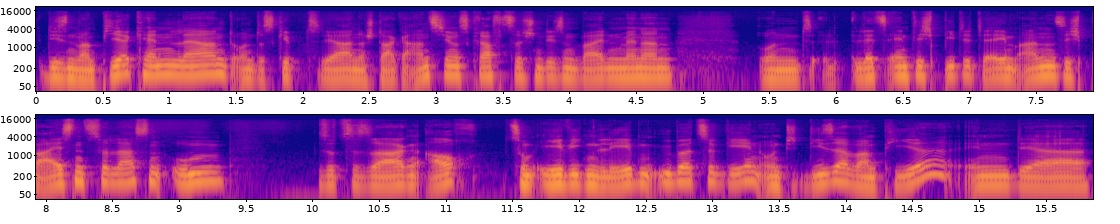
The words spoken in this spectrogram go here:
diesen Vampir kennenlernt und es gibt ja eine starke Anziehungskraft zwischen diesen beiden Männern und letztendlich bietet er ihm an, sich beißen zu lassen, um sozusagen auch zum ewigen Leben überzugehen und dieser Vampir in der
